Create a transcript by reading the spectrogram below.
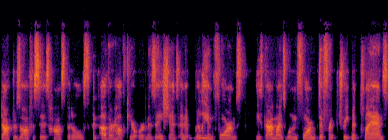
doctors' offices, hospitals, and other healthcare organizations. And it really informs these guidelines will inform different treatment plans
